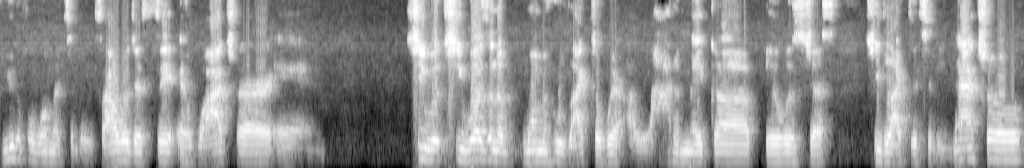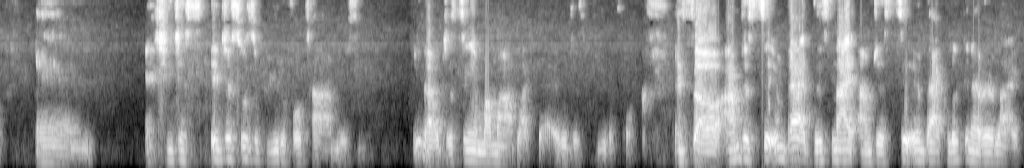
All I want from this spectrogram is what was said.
beautiful woman to me. So I would just sit and watch her, and she would she wasn't a woman who liked to wear a lot of makeup. It was just she liked it to be natural, and and she just it just was a beautiful time. It was, you know, just seeing my mom like that. It was just beautiful. And so I'm just sitting back this night. I'm just sitting back looking at her like,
